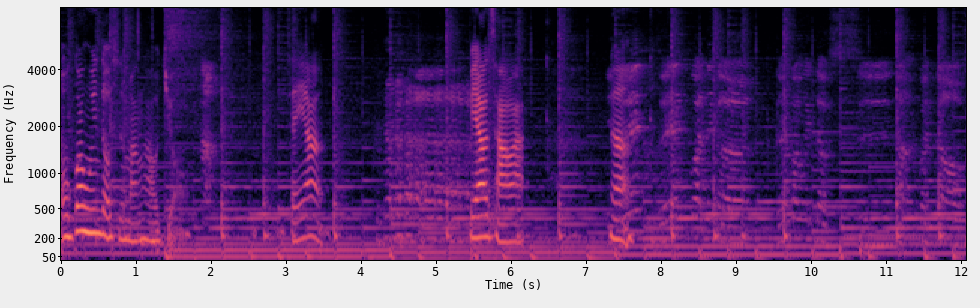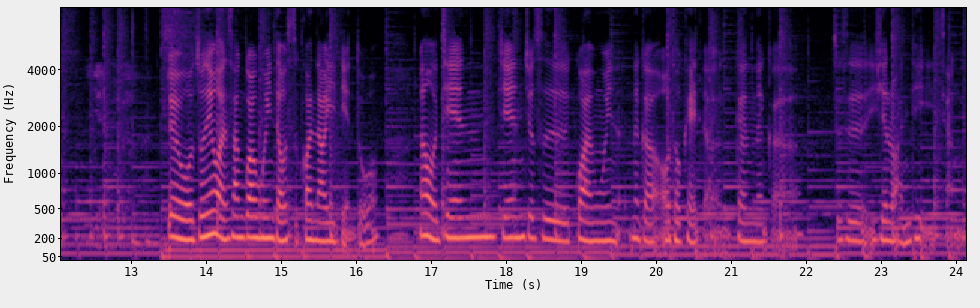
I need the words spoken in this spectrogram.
我关 Windows 忙好久，怎样？不要吵啊！那对，我昨天晚上灌 Windows 灌到一点多，那我今天今天就是灌 Win 那个 AutoCAD 跟那个就是一些软体这样子。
